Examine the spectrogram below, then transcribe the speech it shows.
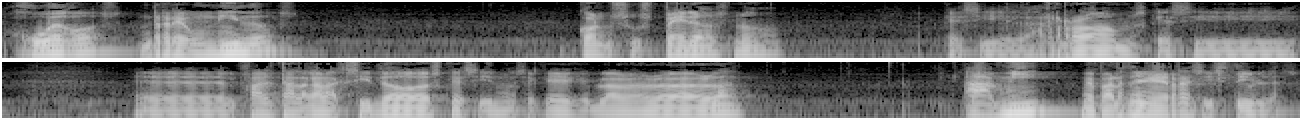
juegos reunidos, con sus peros, ¿no? Que si las ROMs, que si eh, falta el Galaxy 2, que si no sé qué, bla, bla, bla, bla, bla. A mí me parecen irresistibles.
